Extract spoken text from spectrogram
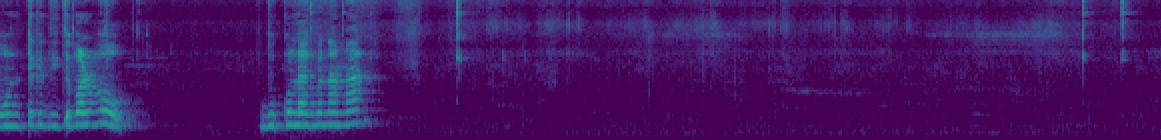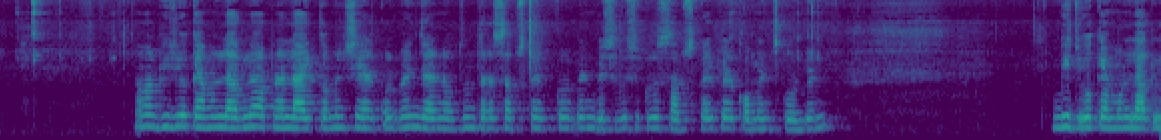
মনটাকে দিতে পারব? দুঃখ লাগবে না আমার আমার ভিডিও কেমন লাগল আপনারা লাইক, কমেন্ট, শেয়ার করবেন। যারা নতুন, তারা সাবস্ক্রাইব করবেন। বেশি বেশি করে সাবস্ক্রাইব আর কমেন্টস করবেন। ভিডিও কেমন লাগল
